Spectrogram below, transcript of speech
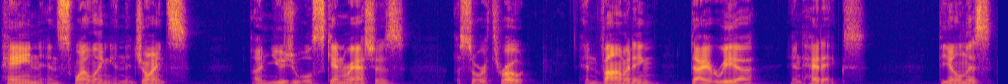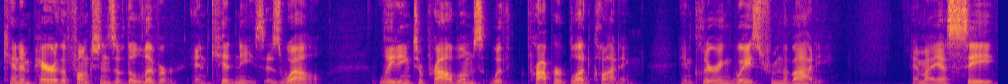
pain and swelling in the joints, unusual skin rashes, a sore throat, and vomiting, diarrhea, and headaches. The illness can impair the functions of the liver and kidneys as well, leading to problems with proper blood clotting and clearing waste from the body. MISC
